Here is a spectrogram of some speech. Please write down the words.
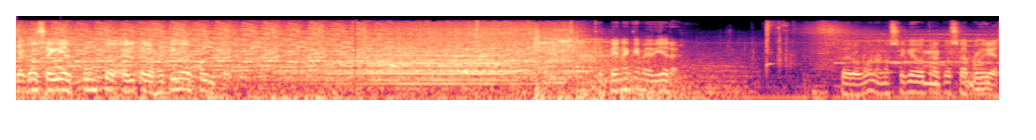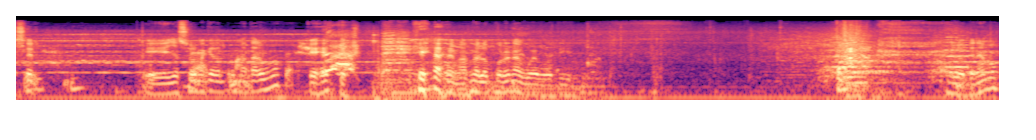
Ya conseguí el punto, el, el objetivo del punto. Pena que me viera. Pero bueno, no sé qué otra cosa podría ser. Eh, ya solo me queda por matar uno, que es este. Que además me lo ponen a huevo, tío. Ahí lo tenemos.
